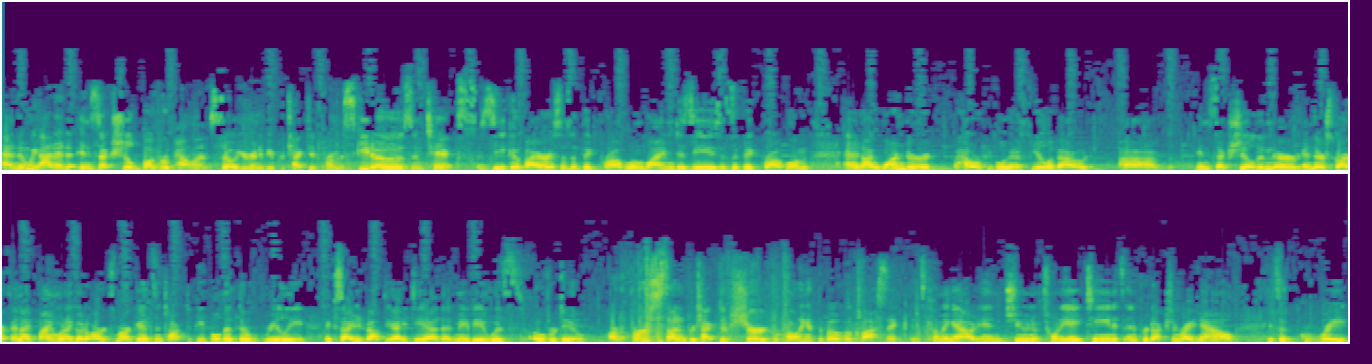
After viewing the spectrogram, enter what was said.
And then we added insect shield bug repellent. So you're going to be protected from mosquitoes and ticks. Zika virus is a big problem. Lyme disease is a big problem. And I wondered how are people going to feel about uh, insect shield in their in their scarf. And I find when I go to arts markets and talk to people that they're really excited about the idea that maybe it was overdue. Our first sun protective shirt, we're calling it the Boho Classic. It's coming out in June of 2018. It's in production right now. It's a great,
